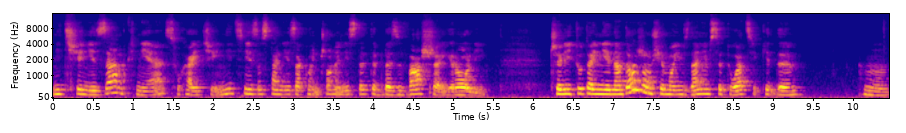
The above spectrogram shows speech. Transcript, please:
nic się nie zamknie, słuchajcie, nic nie zostanie zakończone niestety bez Waszej roli. Czyli tutaj nie nadarzą się moim zdaniem sytuacji, kiedy hmm,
